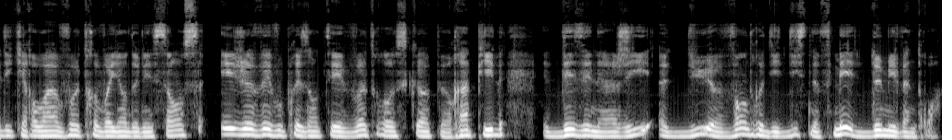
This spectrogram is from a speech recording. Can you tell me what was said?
Ducarrois, votre voyant de naissance, et je vais vous présenter votre horoscope rapide des énergies du vendredi 19 mai 2023.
